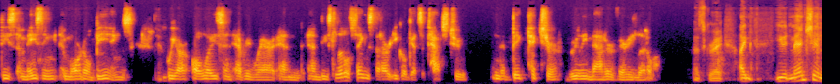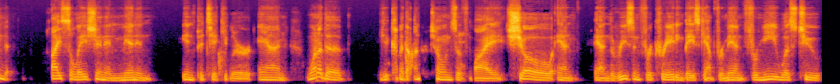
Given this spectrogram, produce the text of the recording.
these amazing immortal beings. We are always and everywhere, and and these little things that our ego gets attached to in the big picture really matter very little. That's great. I you had mentioned isolation and men in in particular, and one of the kind of the undertones of my show and and the reason for creating Basecamp for Men for me was to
